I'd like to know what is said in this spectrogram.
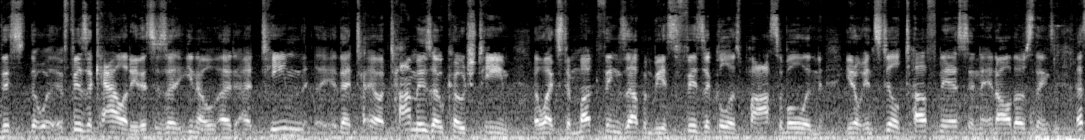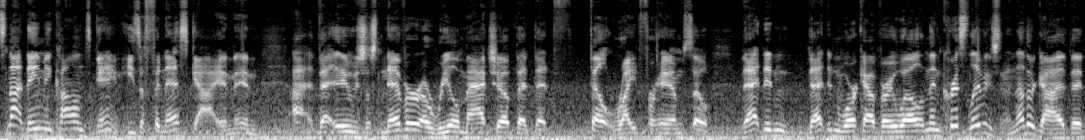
this the physicality. This is a you know a, a team that a Tom Izzo coach team that likes to muck things up and be as physical as possible, and you know instill toughness and, and all those things. That's not Daimion Collins' game. He's a finesse guy, and and uh, that it was just never a real matchup that that felt right for him. So that didn't that didn't work out very well. And then Chris Livingston, another guy that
